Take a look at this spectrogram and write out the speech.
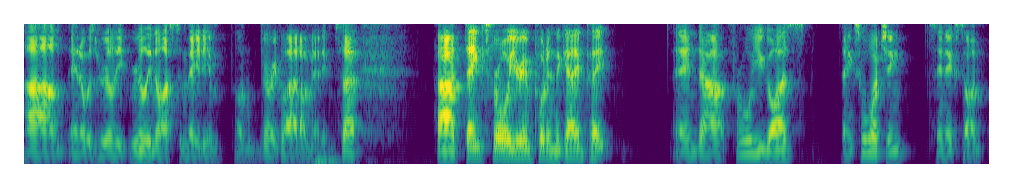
Um, and it was really, really nice to meet him. I'm very glad I met him. So uh, thanks for all your input in the game, Pete. And uh, for all you guys, thanks for watching. See you next time.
